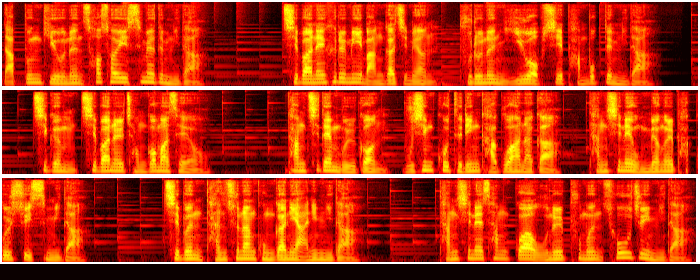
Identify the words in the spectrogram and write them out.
나쁜 기운은 서서히 스며듭니다. 집안의 흐름이 망가지면 부르는 이유 없이 반복됩니다. 지금 집안을 점검하세요. 방치된 물건, 무심코 들인 가구 하나가 당신의 운명을 바꿀 수 있습니다. 집은 단순한 공간이 아닙니다. 당신의 삶과 운을 품은 소우주입니다.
